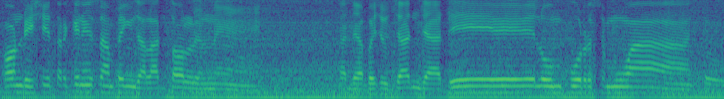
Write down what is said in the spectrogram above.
Kondisi terkini samping jalan tol ini. Tadi habis hujan jadi lumpur semua tuh.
